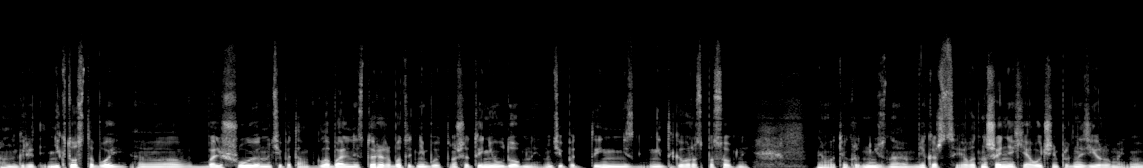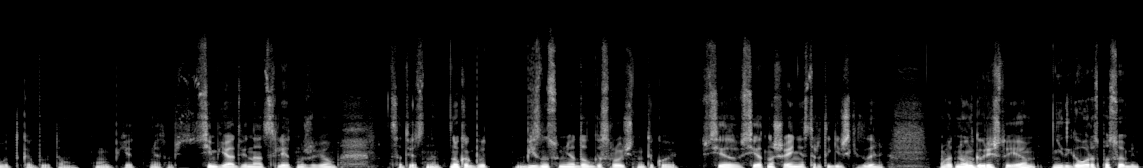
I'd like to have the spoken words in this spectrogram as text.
он говорит, никто с тобой э, в большую, ну, типа там, в глобальной истории работать не будет, потому что ты неудобный, ну, типа, ты не, не договороспособный. И вот я говорю, ну, не знаю, мне кажется, я в отношениях я очень прогнозируемый. Ну, вот как бы там, я, у меня там семья, 12 лет мы живем, соответственно. Ну, как бы бизнес у меня долгосрочный такой, все, все отношения стратегические и так далее. Вот, но он говорит, что я недоговороспособен.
